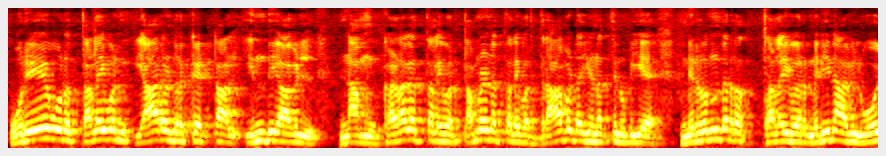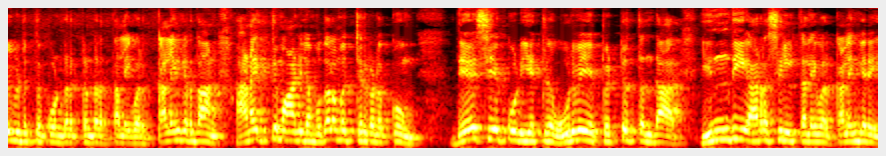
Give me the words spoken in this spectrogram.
ஒரே ஒரு தலைவன் யார் என்று கேட்டால் இந்தியாவில் நம் கழகத் தலைவர் தமிழினத் தலைவர் திராவிட இனத்தினுடைய நிரந்தர தலைவர் மெரினாவில் ஓய்வெடுத்துக் கொண்டிருக்கின்ற தலைவர் கலைஞர் தான் அனைத்து மாநில முதலமைச்சர்களுக்கும் தேசிய கொடி ஏற்ற உரிமையை பெற்றுத்தந்தார் இந்திய அரசியல் தலைவர் கலைஞரை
